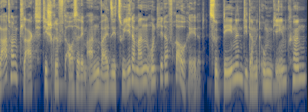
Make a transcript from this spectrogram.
Platon klagt die Schrift außerdem an, weil sie zu jeder Mann und jeder Frau redet. Zu denen, die damit umgehen können,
